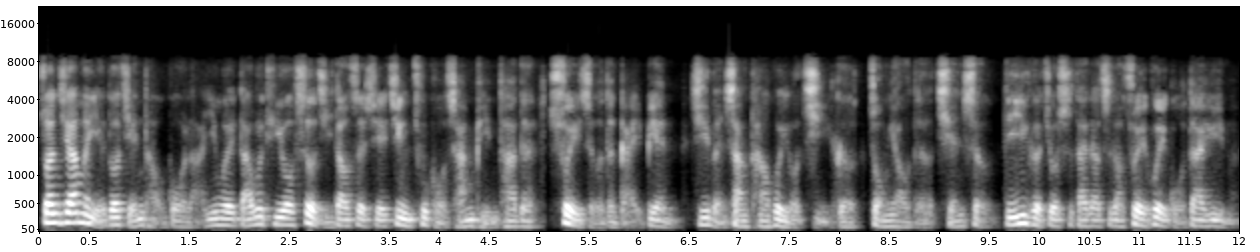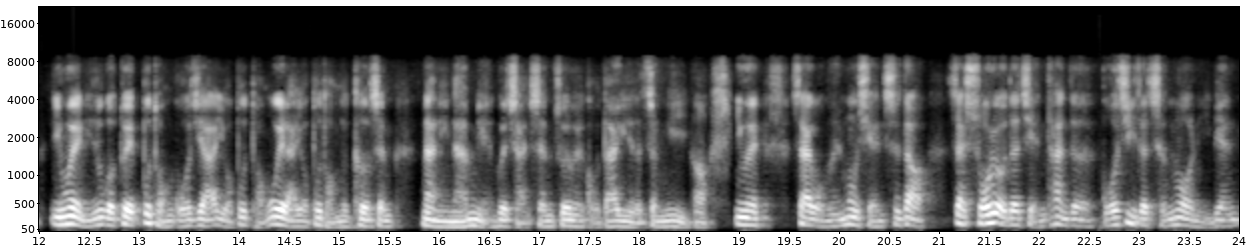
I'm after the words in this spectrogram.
专家们也都检讨过了，因为 WTO 涉及到这些进出口产品，它的税则的改变，基本上它会有几个重要的牵涉。第一个就是大家知道最惠国待遇嘛，因为你如果对不同国家有不同，未来有不同的课征，那你难免会产生最惠国待遇的争议啊。因为在我们目前知道，在所有的减碳的国际的承诺里边，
